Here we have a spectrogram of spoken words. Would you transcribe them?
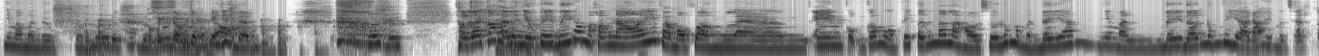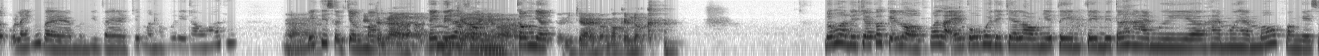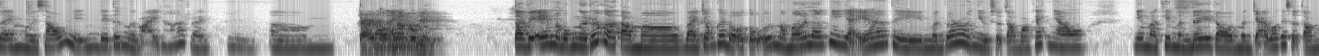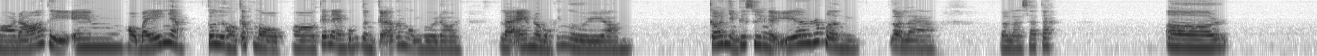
Nhưng mà mình được được mua được được nuôi trong cái dò. gia đình. Thật ra có thể là nhiều khi biết á mà không nói và một phần là em cũng có một cái tính đó là hồi xưa lúc mà mình đi á nhưng mà đi đến đúng cái giờ đó thì mình sẽ tự lén về mình đi về chứ mình không có đi đâu hết á mình À, biết cái sự chừng mực. tính ra là em đi nghĩ là chơi phần mà công nhận đi chơi vẫn có kỷ luật. Đúng rồi đi chơi có kỷ luật. Với lại em cũng có đi chơi lâu như team team đi tới 20 ờ, 20 21 còn ngày xưa em 16 thì em đi tới 17 hết rồi. Ừ. Ờ, trời em năm cũng gì tại vì em là một người rất là tò mò và trong cái độ tuổi mà mới lớn như vậy á thì mình có rất là nhiều sự tò mò khác nhau. Nhưng mà khi mình đi rồi mình trải qua cái sự tò mò đó thì em hồi bé nha có khi hồi cấp 1 cái này em cũng từng kể với một người rồi là em là một cái người ờ, có những cái suy nghĩ rất là gọi là gọi là sao ta? Ờ,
